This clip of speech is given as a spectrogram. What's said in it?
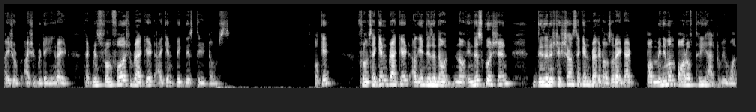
I should I should be taking, right? That means from first bracket, I can pick these three terms. Okay from second bracket again there's a now now in this question there's a restriction on second bracket also right? That minimum power of 3 has to be 1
